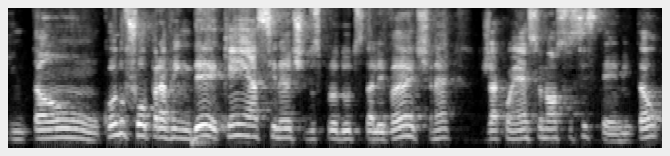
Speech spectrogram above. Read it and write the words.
Então, quando for para vender, quem é assinante dos produtos da Levante, né, já conhece o nosso sistema. Então,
